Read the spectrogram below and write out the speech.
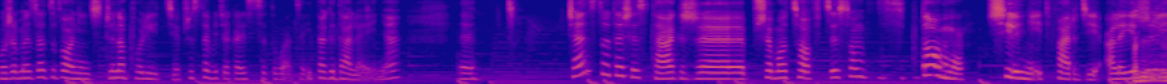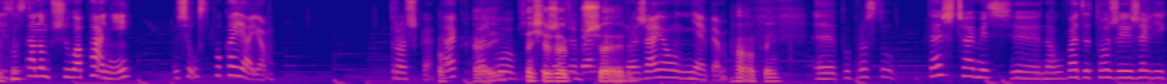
Możemy zadzwonić, czy na policję, przedstawić jaka jest sytuacja i tak dalej, nie? Y, często też jest tak, że przemocowcy są w domu silni i twardzi, ale jeżeli zostaną przyłapani, to się uspokajają. Troszkę, okay. tak? Albo w sensie, że prze... uważają, nie wiem. Aha, okay. Po prostu też trzeba mieć y, na uwadze to, że jeżeli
